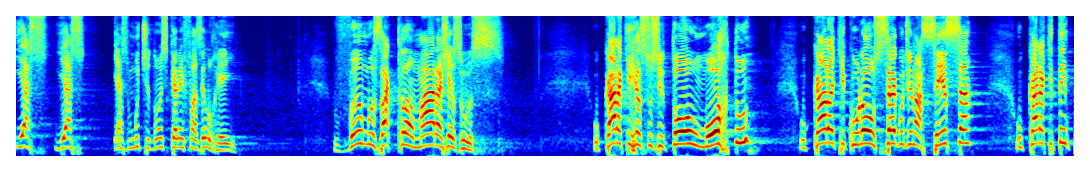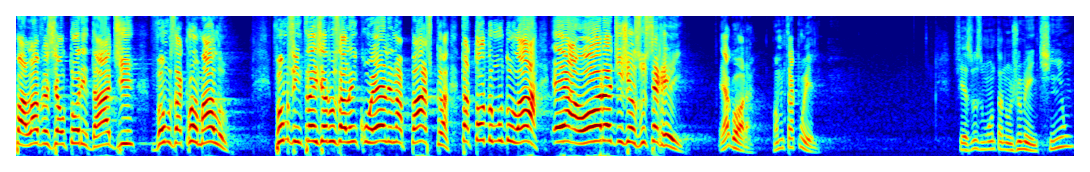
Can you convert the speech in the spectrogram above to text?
e as, e as, e as multidões querem fazê-lo rei. Vamos aclamar a Jesus. O cara que ressuscitou o morto, o cara que curou o cego de nascença, o cara que tem palavras de autoridade, vamos aclamá-lo. Vamos entrar em Jerusalém com ele na Páscoa, está todo mundo lá. É a hora de Jesus ser rei. É agora, vamos entrar com ele. Jesus monta num jumentinho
